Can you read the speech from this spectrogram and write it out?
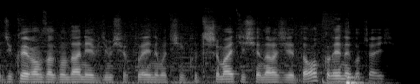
Dziękuję wam za oglądanie. Widzimy się w kolejnym odcinku. Trzymajcie się na razie do kolejnego. Cześć.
